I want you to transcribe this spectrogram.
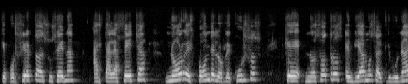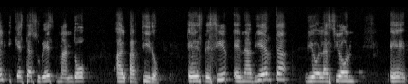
que por cierto, Azucena, hasta la fecha no responde los recursos que nosotros enviamos al tribunal y que este a su vez mandó al partido es decir, en abierta violación eh,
